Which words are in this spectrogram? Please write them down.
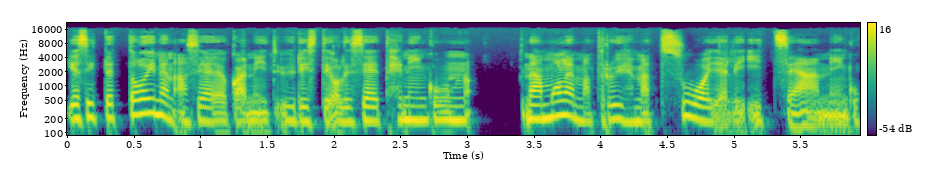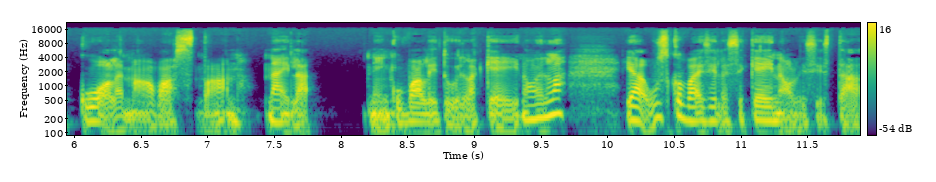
Ja sitten toinen asia, joka niitä yhdisti, oli se, että he niin kuin, nämä molemmat ryhmät suojeli itseään niin kuin kuolemaa vastaan näillä niin kuin valituilla keinoilla. Ja uskovaisille se keino oli siis tämä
